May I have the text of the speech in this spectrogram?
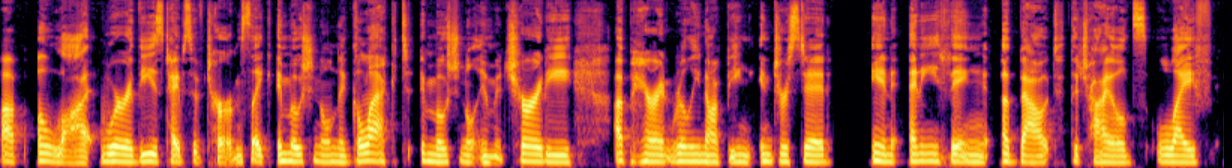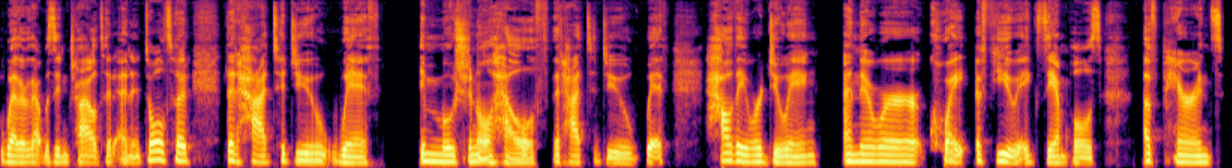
up a lot were these types of terms like emotional neglect, emotional immaturity, a parent really not being interested in anything about the child's life, whether that was in childhood and adulthood, that had to do with emotional health that had to do with how they were doing. And there were quite a few examples of parents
